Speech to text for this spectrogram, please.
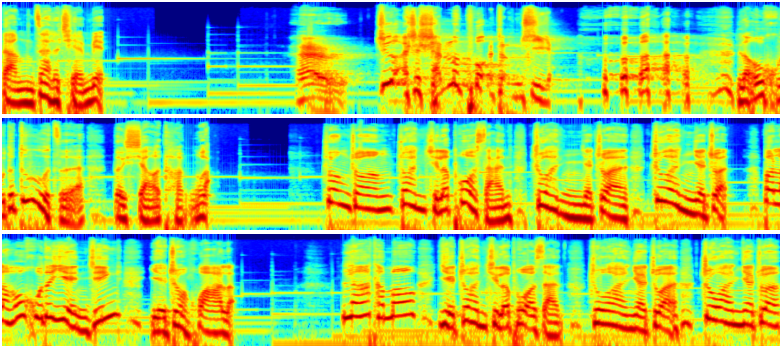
挡在了前面。哦，这是什么破东西呀？老虎的肚子都笑疼了。壮壮转起了破伞，转呀转，转呀转。把老虎的眼睛也转花了，邋遢猫也转起了破伞，转呀转，转呀转，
